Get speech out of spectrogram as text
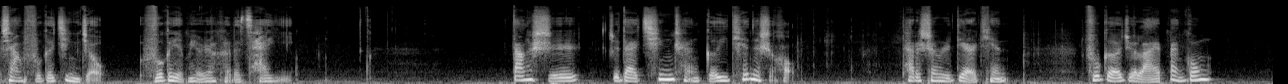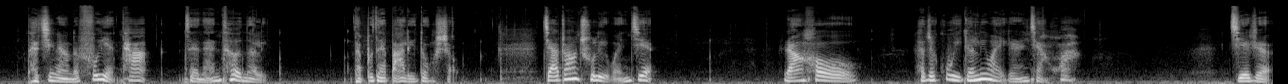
向福格敬酒，福格也没有任何的猜疑。当时就在清晨隔一天的时候，他的生日第二天。福格就来办公，他尽量的敷衍他，在南特那里，他不在巴黎动手，假装处理文件，然后他就故意跟另外一个人讲话，接着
